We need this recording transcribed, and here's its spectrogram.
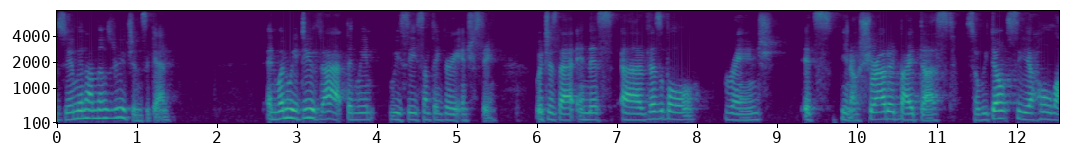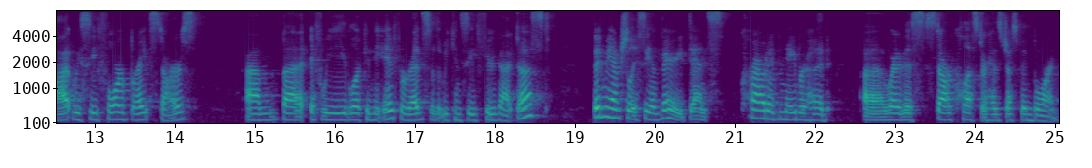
zoom in on those regions again. And when we do that, then we, we see something very interesting, which is that in this uh, visible range, it's you know shrouded by dust. So we don't see a whole lot. We see four bright stars. Um, but if we look in the infrared so that we can see through that dust, then we actually see a very dense, crowded neighborhood uh, where this star cluster has just been born.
